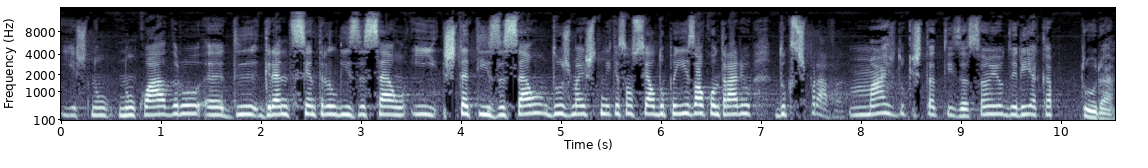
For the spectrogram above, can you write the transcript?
E isto num, num, quadro uh, de grande centralização e estatização dos meios de comunicação social do país, ao contrário do que se esperava. Mais do que estatização, eu diria captura.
